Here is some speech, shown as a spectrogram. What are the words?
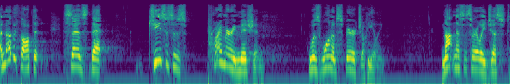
Another thought that says that Jesus' primary mission was one of spiritual healing. Not necessarily just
